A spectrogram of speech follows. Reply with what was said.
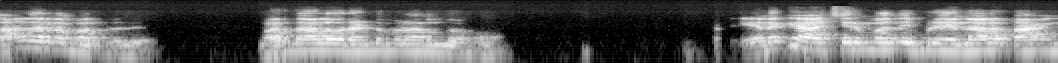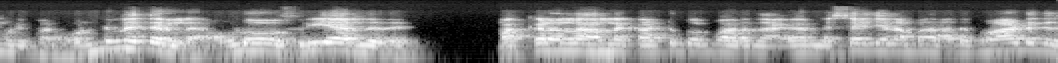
சாதாரணமா இருந்தது. மறுநாள் ஒரு ரெண்டு மணி நேரம் தூக்கம். எனக்கே ஆச்சரியமா இருந்து இப்படி என்னால தாங்க முடியுமா? ஒண்ணுமே தெரியல. அவ்வளவு ஃப்ரீயா இருந்தது. மக்கள் எல்லாம் நல்லா கட்டுக்கோப்பா இருந்தாங்க. மெசேஜ் எல்லாம் அது பாட்டுக்கு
